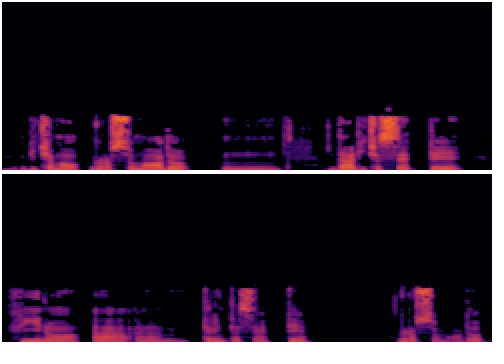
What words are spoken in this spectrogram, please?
diciamo grosso modo mh, da 17 fino a um, 37, grosso modo,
